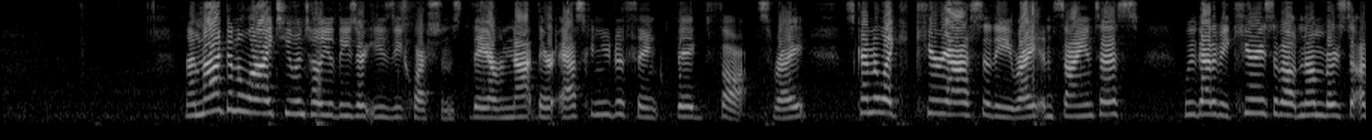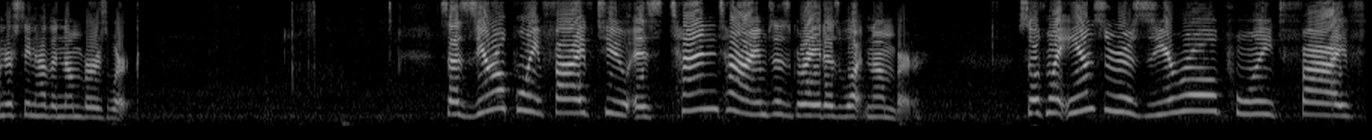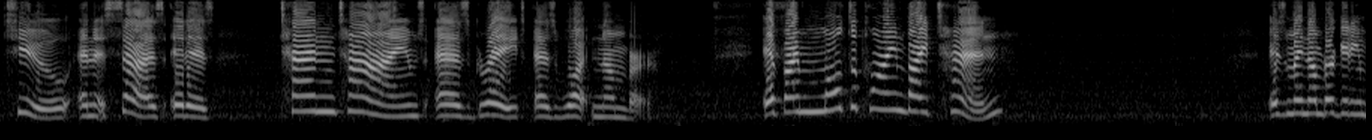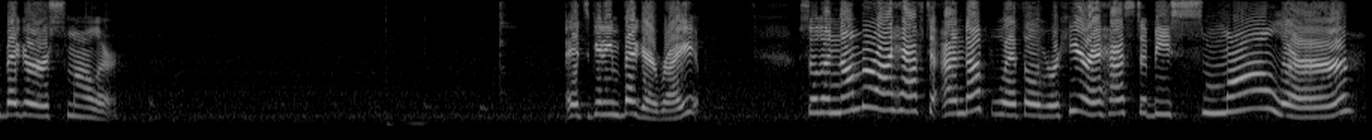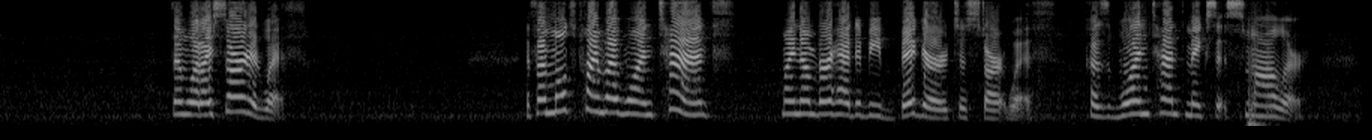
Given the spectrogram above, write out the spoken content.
And I'm not going to lie to you and tell you these are easy questions. They are not. They're asking you to think big thoughts, right? It's kind of like curiosity, right? And scientists, we've got to be curious about numbers to understand how the numbers work says 0.52 is 10 times as great as what number? So if my answer is 0.52 and it says it is 10 times as great as what number? If I'm multiplying by 10, is my number getting bigger or smaller? it's getting bigger, right? So the number I have to end up with over here, it has to be smaller than what I started with. If I'm multiplying by 1 tenth, my number had to be bigger to start with. Because 1 tenth makes it smaller,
